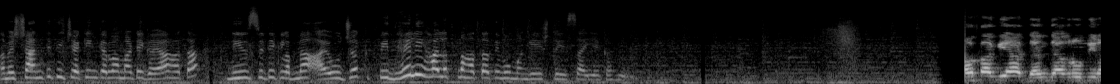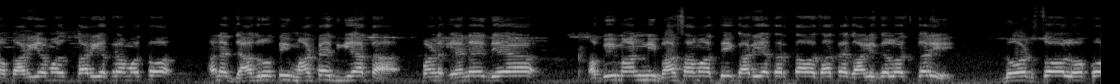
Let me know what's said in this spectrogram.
અમે શાંતિથી ચેકિંગ કરવા માટે ગયા હતા. નીલ સિટી ક્લબના આયોજક પીધેલી હાલતમાં હતા તેવું મંગેશ દેસાઈએ કહ્યું. આવતા ગયા, જનજાગૃતિનો કાર્યમાં, કાર્યક્રમ હતો અને જાગૃતિ માટે જ ગયા હતા. પણ એને જે અભિમાનની ભાષામાંથી કાર્યકર્તાઓ સાથે ગાલી ગલોચ કરી, દોઢસો લોકો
